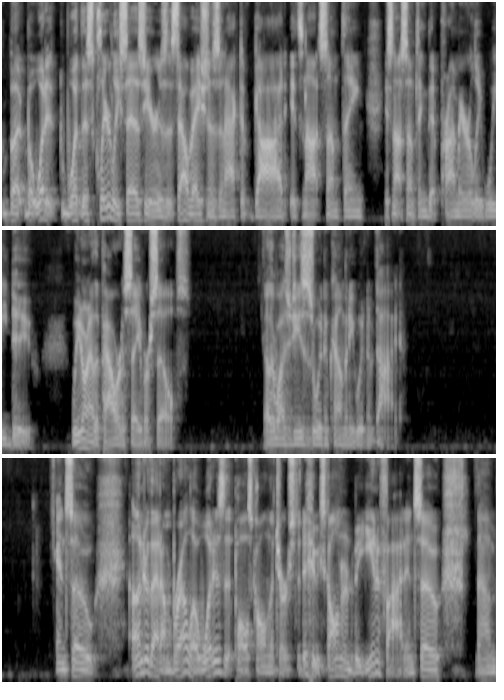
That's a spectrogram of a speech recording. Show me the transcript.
But but what it what this clearly says here is that salvation is an act of God. It's not something, it's not something that primarily we do. We don't have the power to save ourselves. Otherwise, Jesus wouldn't have come and he wouldn't have died. And so, under that umbrella, what is it Paul's calling the church to do? He's calling them to be unified. And so, um,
